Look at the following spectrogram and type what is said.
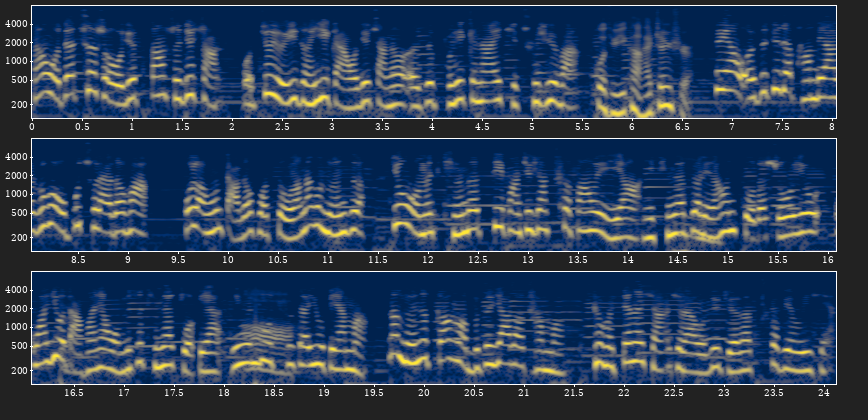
然后我在厕所，我就当时就想，我就有一种预感，我就想着我儿子不会跟他一起出去吧。过去一看，还真是。对呀，我儿子就在旁边，如果我不出来的话。我老公打着火走了，那个轮子，因为我们停的地方就像侧方位一样，你停在这里，然后你走的时候又往右打方向，我们是停在左边，因为路是在右边嘛。那轮子刚好不就压到他吗？我现在想起来，我就觉得特别危险，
